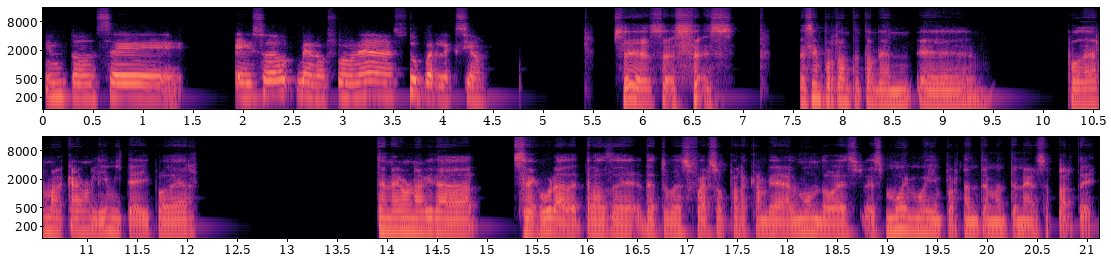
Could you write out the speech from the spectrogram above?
Entonces, eso, bueno, fue una super lección. Sí, es, es, es, importante también eh, poder marcar un límite y poder tener una vida segura detrás de, tu esfuerzo para cambiar el mundo. Es, es muy, muy importante mantener esa parte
